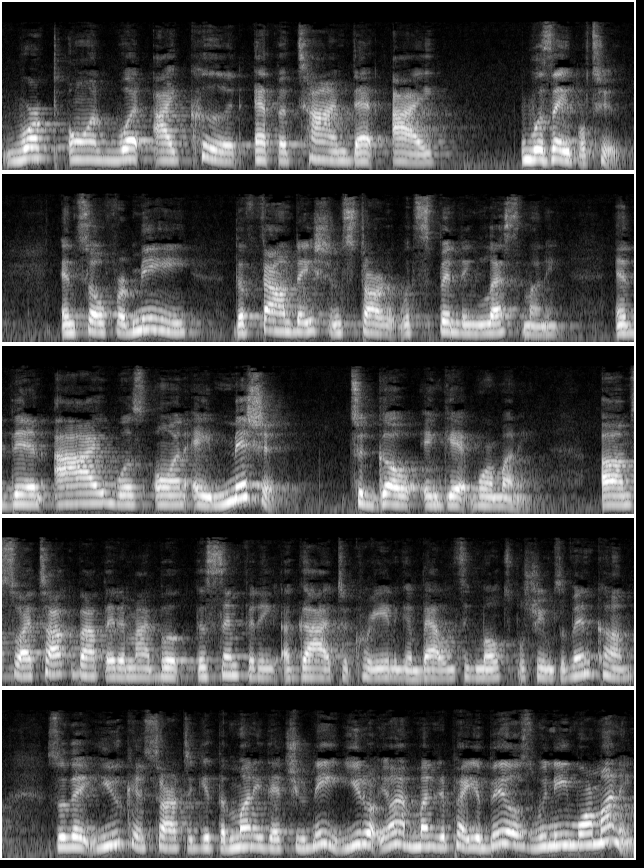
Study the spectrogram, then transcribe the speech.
worked on what I could at the time that I was able to. And so for me, the foundation started with spending less money. And then I was on a mission to go and get more money. Um, so I talk about that in my book, The Symphony, a guide to creating and balancing multiple streams of income so that you can start to get the money that you need. You don't, you don't have money to pay your bills. We need more money,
